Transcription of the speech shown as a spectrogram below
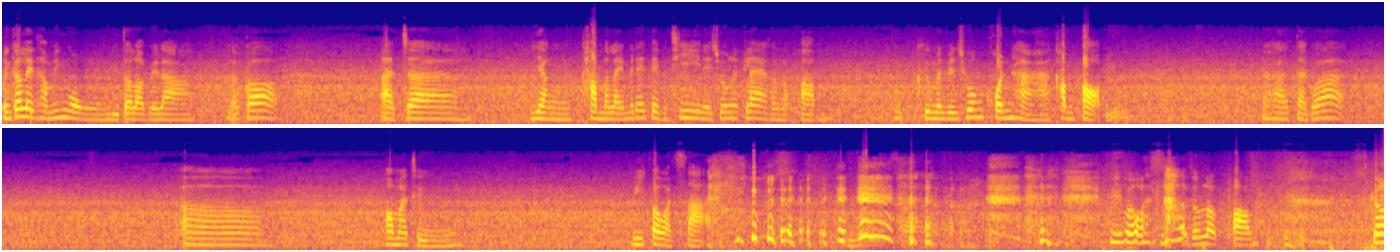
มันก็เลยทำให้งงอยู่ตลอดเวลา แล้วก็อาจจะยังทำอะไรไม่ได้เต็มที่ในช่วงแรกๆสำหรับปั๊มคือมันเป็นช่วงค้นหาคำตอบอยู่นะคะ แต่ว่าเออพอมาถึงวีคประวัติศาสตร์ วีคประวัติศาสตร์สำหรับปั๊มก็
